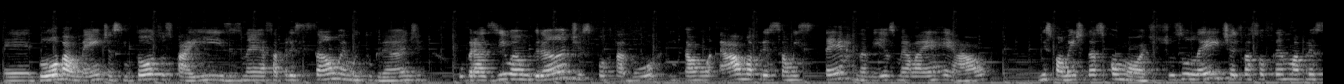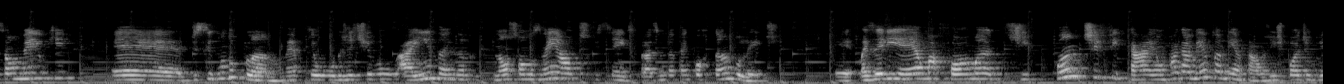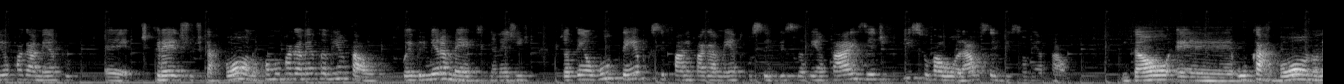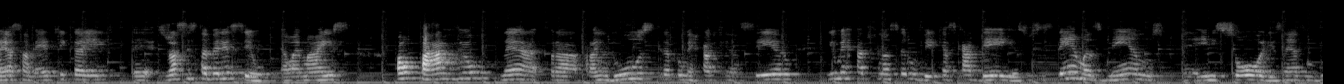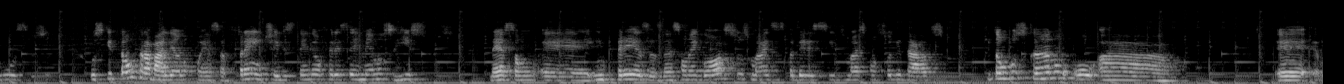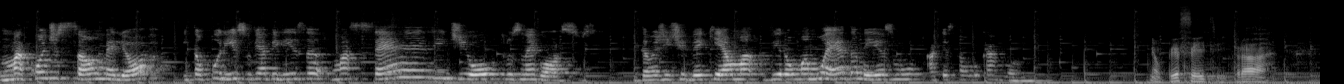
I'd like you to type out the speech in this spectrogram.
É, globalmente, assim, todos os países, né, essa pressão é muito grande. O Brasil é um grande exportador, então há uma pressão externa mesmo, ela é real. principalmente das commodities. O leite está sofrendo uma pressão meio que é, de segundo plano, né? Porque o objetivo ainda, ainda não somos nem autossuficientes, o Brasil ainda está importando leite. É, mas ele é uma forma de quantificar, é um pagamento ambiental. A gente pode ver o pagamento é, de crédito de carbono como um pagamento ambiental. Foi a primeira métrica, né? A gente já tem algum tempo que se fala em pagamento por serviços ambientais e é difícil valorar o serviço ambiental. Então, é, o carbono, né, essa métrica, ele, é, já se estabeleceu. Ela é mais palpável né, para a indústria, para o mercado financeiro, e o mercado financeiro vê que as cadeias, os sistemas menos é, emissores, né, as indústrias, os que estão trabalhando com essa frente, eles tendem a oferecer menos riscos. Né? São é, empresas, né? são negócios mais estabelecidos, mais consolidados, que estão buscando a, é, uma condição melhor, então por isso viabiliza uma série de outros negócios. Então a gente vê que é uma virou uma moeda mesmo a questão do carbono. Não, perfeito. E para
